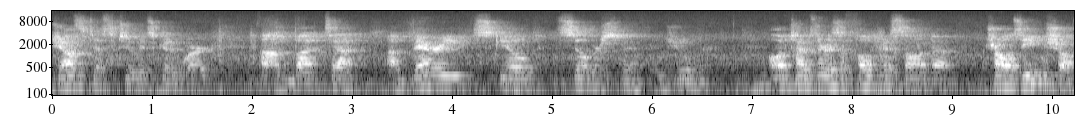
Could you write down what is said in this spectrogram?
justice to his good work, um, but uh, a very skilled silversmith and jeweler. A lot of times there is a focus on uh, Charles Edenshaw,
